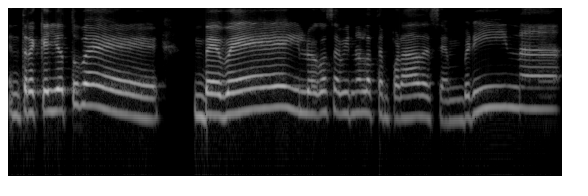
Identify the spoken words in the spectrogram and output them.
Entre que yo tuve bebé y luego se vino la temporada de Sembrina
